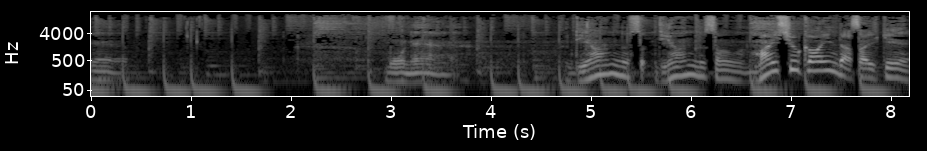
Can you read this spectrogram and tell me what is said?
えー、もうねディアンヌさんディアンヌさん毎週可愛いんだ最近。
